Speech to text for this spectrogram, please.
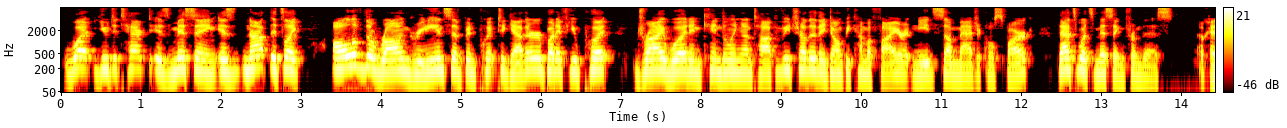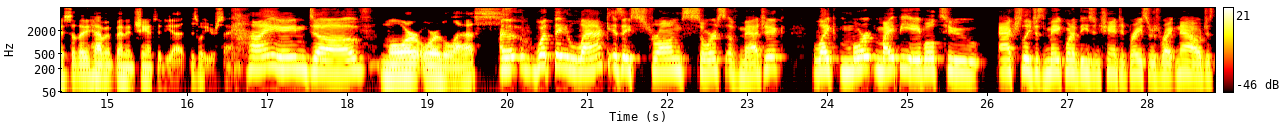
what you detect is missing is not it's like all of the raw ingredients have been put together, but if you put dry wood and kindling on top of each other, they don't become a fire. It needs some magical spark. That's what's missing from this. Okay, so they haven't been enchanted yet, is what you're saying. Kind of. More or less. Uh, what they lack is a strong source of magic. Like Mort might be able to actually just make one of these enchanted bracers right now, just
